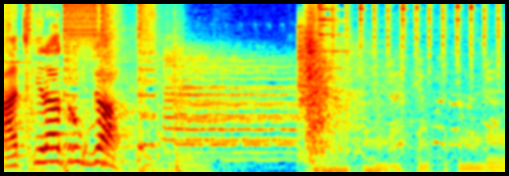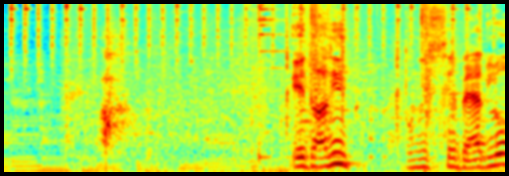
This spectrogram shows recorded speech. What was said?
आज की रात रुक जा। ए दादी तुम इससे बैग लो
